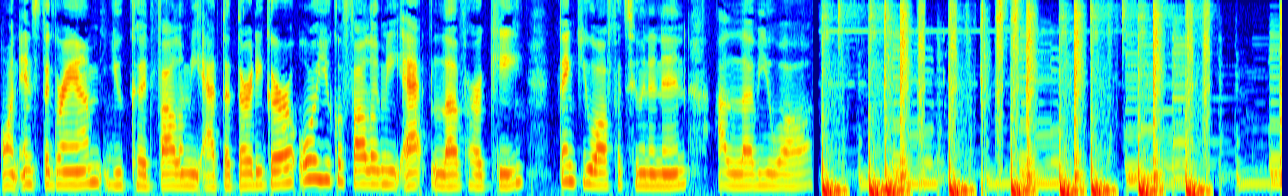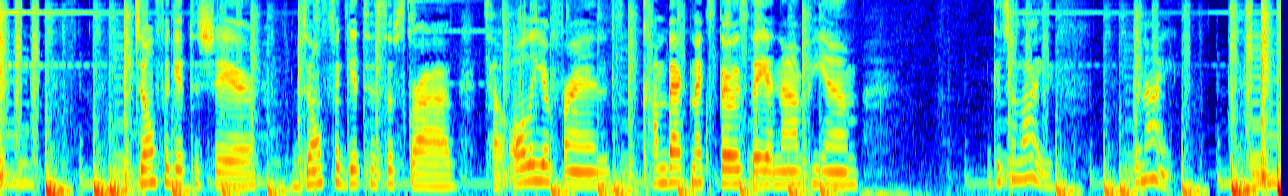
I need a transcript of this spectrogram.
On Instagram, you could follow me at the Thirty Girl or you could follow me at Love Her Key. Thank you all for tuning in. I love you all. Don't forget to share. Don't forget to subscribe. Tell all of your friends. Come back next Thursday at 9 p.m. Get your life. Good night.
